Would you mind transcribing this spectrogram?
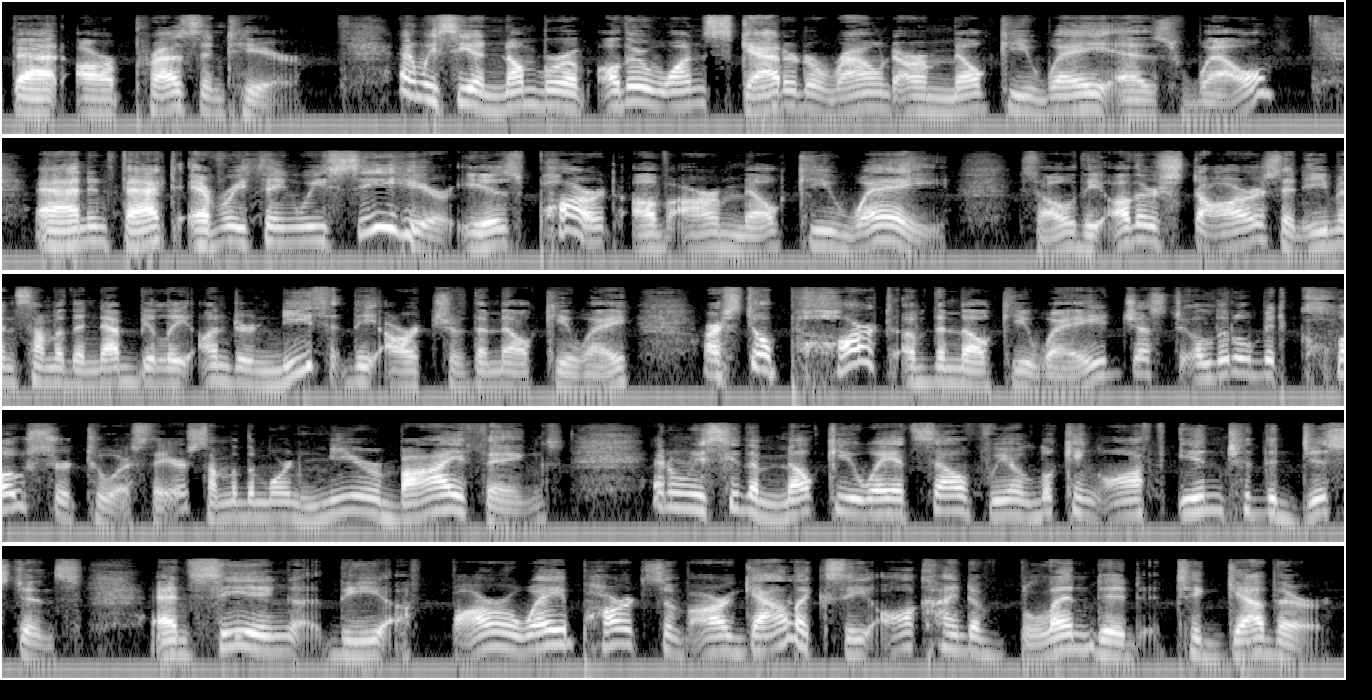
that are present here. And we see a number of other ones scattered around our Milky Way as well. And in fact, everything we see here is part of our Milky Way. So the other stars and even some of the nebulae underneath the arch of the Milky Way are still part of the Milky Way, just a little bit closer to us. They are some of the more nearby things. And when we see the Milky Way itself, we are looking off into the distance and seeing the faraway parts of our galaxy all kind of blended together.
